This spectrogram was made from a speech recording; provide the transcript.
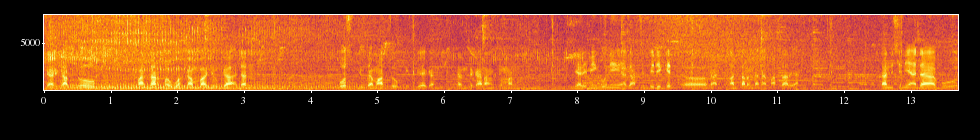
dari Sabtu pasar Pabuah Kamba juga dan bus juga masuk gitu ya kan. Dan sekarang cuman hari Minggu nih agak sepi dikit uh, lantaran nggak ada pasar ya. Dan di sini ada bus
